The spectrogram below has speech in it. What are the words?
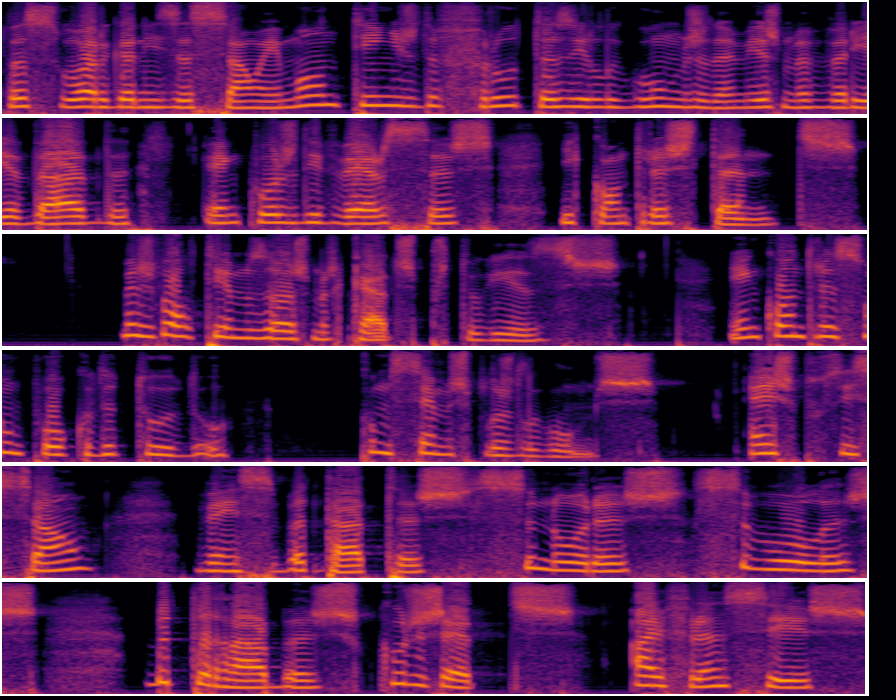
pela sua organização em montinhos de frutas e legumes da mesma variedade, em cores diversas e contrastantes. Mas voltemos aos mercados portugueses. Encontra-se um pouco de tudo. Comecemos pelos legumes. Em exposição vêm-se batatas, cenouras, cebolas, beterrabas, courgettes, alho francês,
